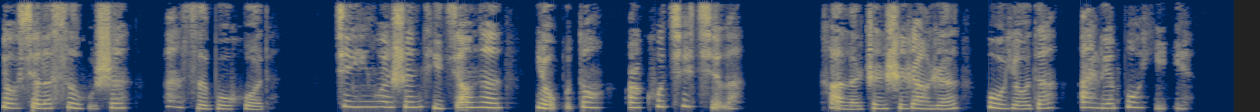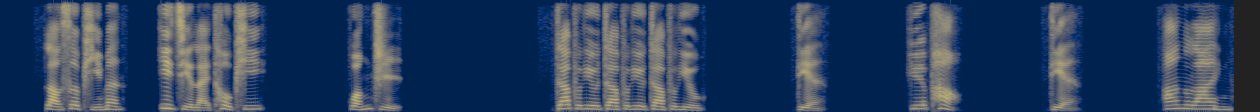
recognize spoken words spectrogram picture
又泄了四五身，半死不活的，竟因为身体娇嫩扭不动而哭泣起来，看了真是让人不由得爱怜不已。老色皮们，一起来透批！网址：w w w 点约炮点 online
